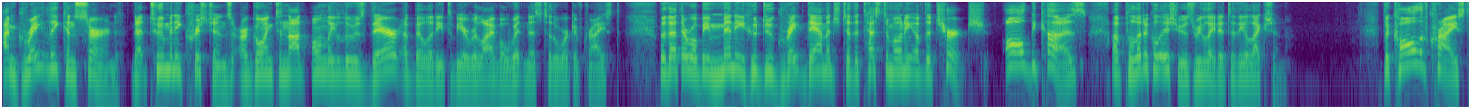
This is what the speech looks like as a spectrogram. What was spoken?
I'm greatly concerned that too many Christians are going to not only lose their ability to be a reliable witness to the work of Christ, but that there will be many who do great damage to the testimony of the church all because of political issues related to the election. The call of Christ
